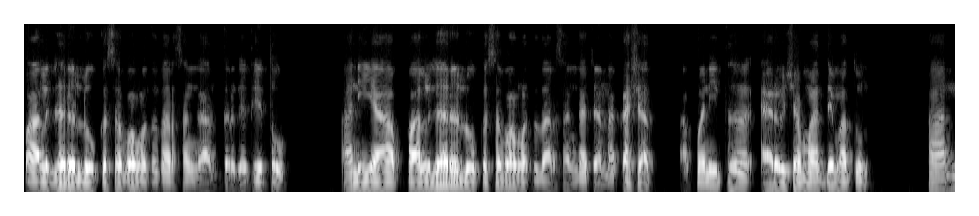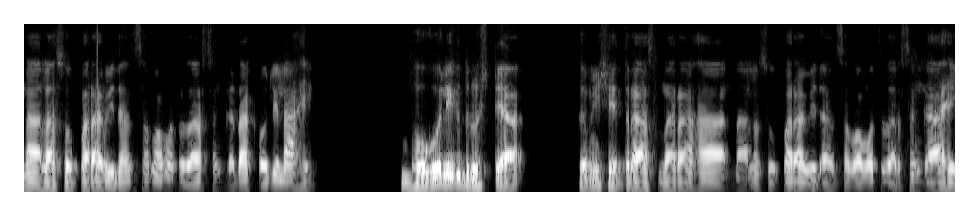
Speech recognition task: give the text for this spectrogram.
पालघर लोकसभा मतदारसंघांतर्गत येतो आणि या पालघर लोकसभा मतदारसंघाच्या नकाशात आपण इथं ॲरोच्या माध्यमातून हा नालासोपारा विधानसभा मतदारसंघ दाखवलेला आहे. भौगोलिक दृष्ट्या कमी क्षेत्र असणारा हा नालासोपारा विधानसभा मतदारसंघ आहे.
